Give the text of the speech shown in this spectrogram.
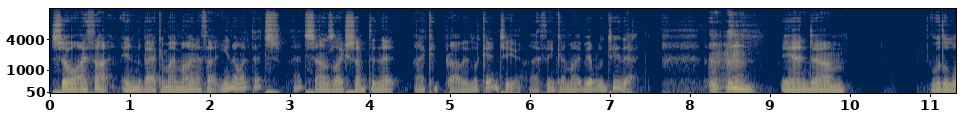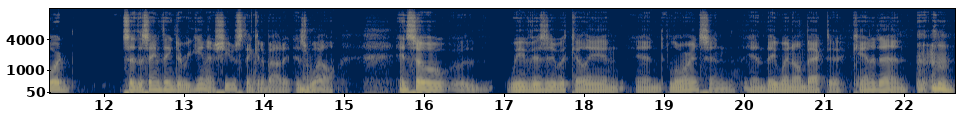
so I thought in the back of my mind, I thought, you know what, that's that sounds like something that I could probably look into. I think I might be able to do that. and um, well, the Lord said the same thing to Regina. She was thinking about it as mm well. And so uh, we visited with Kelly and, and Lawrence, and, and they went on back to Canada. And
